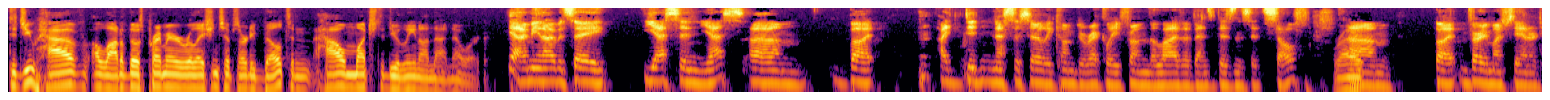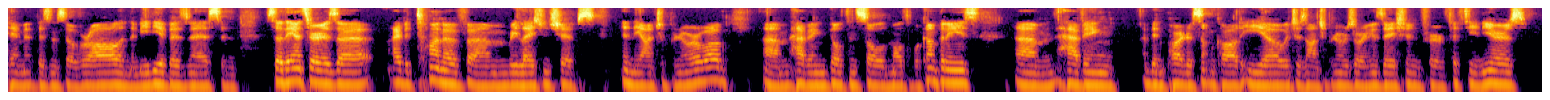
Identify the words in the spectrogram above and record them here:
did you have a lot of those primary relationships already built, and how much did you lean on that network? Yeah, I mean, I would say yes and yes, um, but I didn't necessarily come directly from the live events business itself. Right. Um, but very much the entertainment business overall and the media business. And so the answer is uh, I have a ton of um, relationships in the entrepreneur world, um, having built and sold multiple companies, um, having I've been part of something called EO, which is Entrepreneurs Organization, for 15 years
